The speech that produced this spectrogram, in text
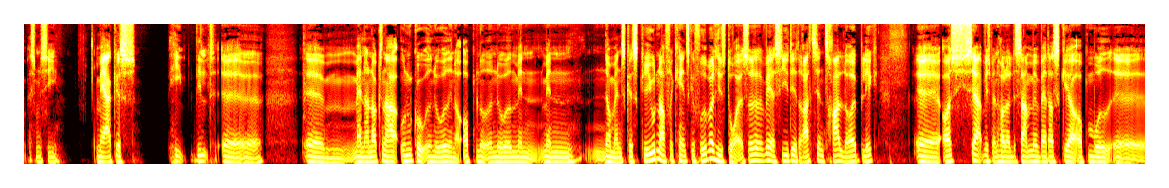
hvad skal man sige, mærkes helt vildt. Øh, øh, man har nok snarere undgået noget, end at opnået noget, men, men når man skal skrive den afrikanske fodboldhistorie, så vil jeg sige, at det er et ret centralt øjeblik. Øh, også især hvis man holder det sammen med, hvad der sker op mod øh,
